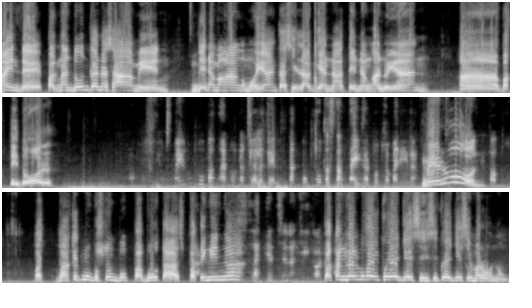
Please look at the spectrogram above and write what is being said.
Ah, hindi. Pag nandun ka na sa amin, hindi na mangangamoy yan kasi lagyan natin ng ano yan, ah, baktidol. Tapos yung, mayroon po bang ano naglalagay, nagpuputas ng tainga doon sa Manila? Meron. Pabutas ko. Ba- bakit mo gustong bu- pabutas? Patingin nga. Tapos lagyan siya ng higaw. Patanggal mo kay Kuya Jesse. Si Kuya Jesse marunong.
